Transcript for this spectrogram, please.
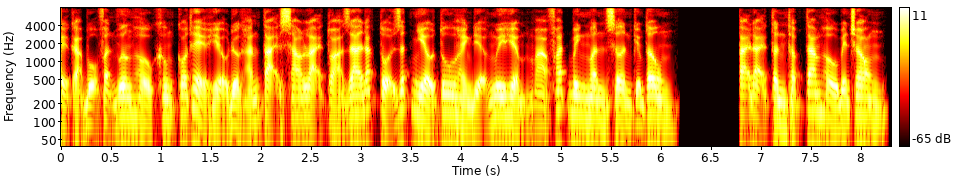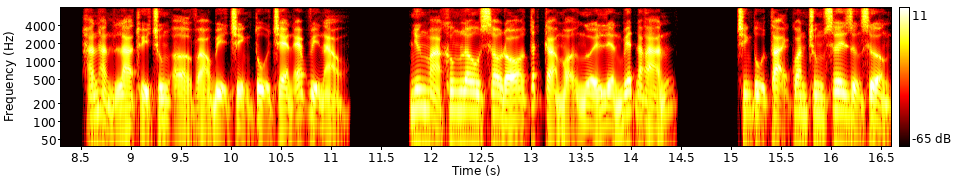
kể cả bộ phận vương hầu không có thể hiểu được hắn tại sao lại tỏa ra đắc tội rất nhiều tu hành địa nguy hiểm mà phát binh Mân Sơn kiếm tông. Tại đại tần thập tam hầu bên trong, hắn hẳn là thủy trung ở vào bị trịnh tụ chèn ép vị nào. Nhưng mà không lâu sau đó tất cả mọi người liền biết đáp án. Trịnh tụ tại quan trung xây dựng xưởng,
